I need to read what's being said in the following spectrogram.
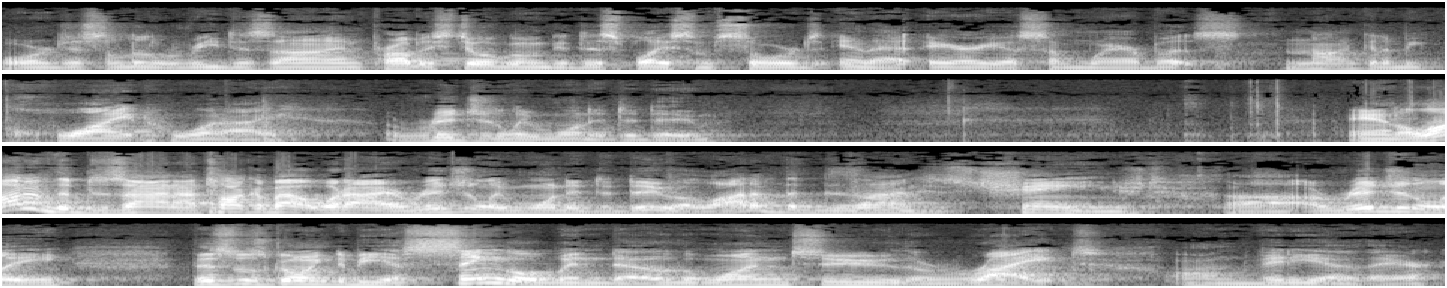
or just a little redesign. Probably still going to display some swords in that area somewhere, but it's not going to be quite what I originally wanted to do. And a lot of the design, I talk about what I originally wanted to do, a lot of the design has changed. Uh, originally, this was going to be a single window, the one to the right on video there.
